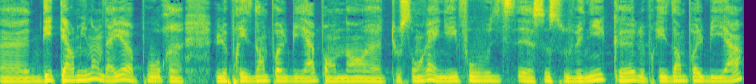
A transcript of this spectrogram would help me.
euh, déterminant d'ailleurs pour euh, le président Paul Biya pendant tout son règne. Et il faut se souvenir que le président Paul Biya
